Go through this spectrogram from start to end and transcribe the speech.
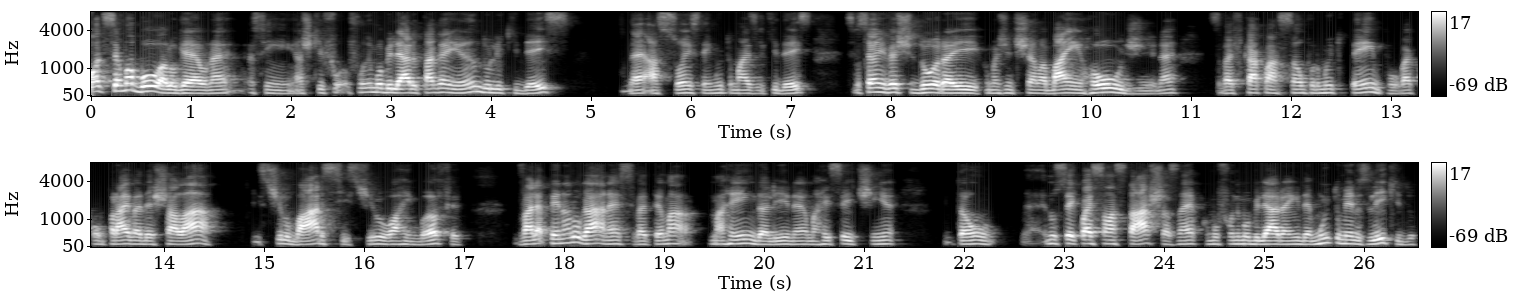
pode ser uma boa aluguel, né? Assim, acho que o fundo imobiliário está ganhando liquidez, né? Ações têm muito mais liquidez. Se você é um investidor aí, como a gente chama, buy and hold, né? Você vai ficar com a ação por muito tempo, vai comprar e vai deixar lá, estilo Barsi, estilo Warren Buffett, vale a pena alugar, né? Você vai ter uma, uma renda ali, né? Uma receitinha. Então, eh, não sei quais são as taxas, né? Como o fundo imobiliário ainda é muito menos líquido,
